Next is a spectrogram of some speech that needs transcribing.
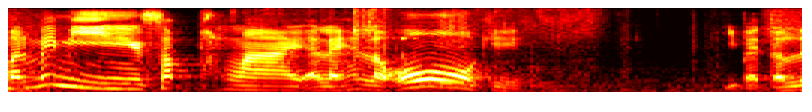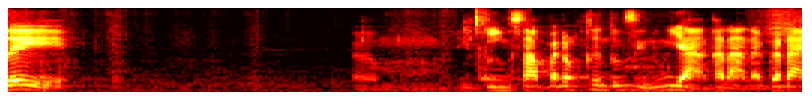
มันไม่มีซัพพลายอะไรให้เราโอโอเคหยิบแบตเตอรี่เอ่มจริงๆซับไม่ต้องขึ้นทุกสิ่งทุกอย่างขนาดนั้นก็ได้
